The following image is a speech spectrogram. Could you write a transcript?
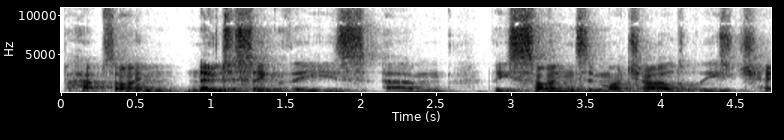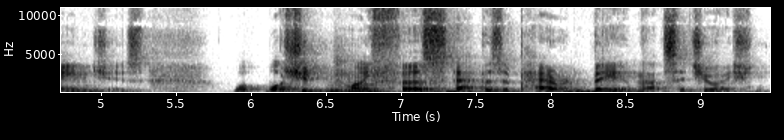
perhaps I'm noticing these um, these signs in my child or these changes. What, what should my first step as a parent be in that situation?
